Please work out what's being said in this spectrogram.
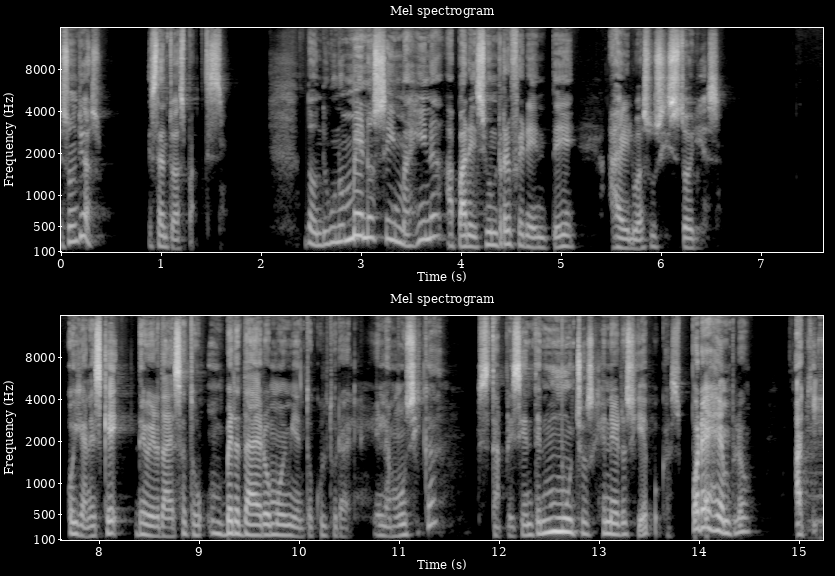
Es un dios, está en todas partes. Donde uno menos se imagina, aparece un referente a él o a sus historias. Oigan, es que de verdad es un verdadero movimiento cultural. En la música está presente en muchos géneros y épocas. Por ejemplo, aquí.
